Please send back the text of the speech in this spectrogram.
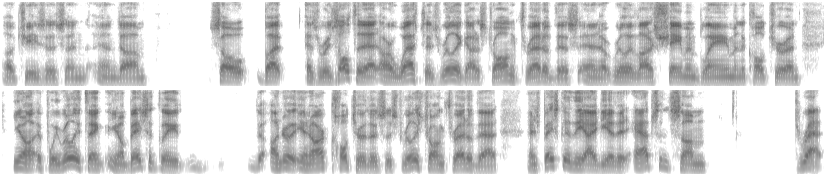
of Jesus, and and um, so, but as a result of that, our West has really got a strong thread of this, and a, really a lot of shame and blame in the culture, and you know, if we really think, you know, basically under in our culture, there's this really strong thread of that, and it's basically the idea that absent some threat,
